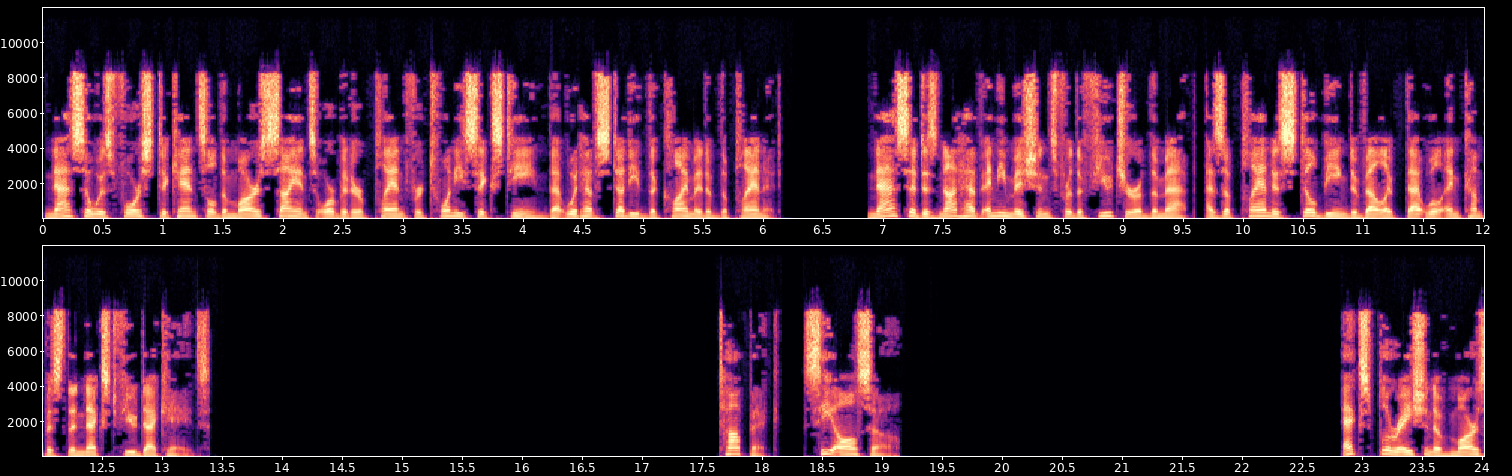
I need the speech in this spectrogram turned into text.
NASA was forced to cancel the Mars Science Orbiter planned for 2016 that would have studied the climate of the planet. NASA does not have any missions for the future of the MEP, as a plan is still being developed that will encompass the next few decades. See also. Exploration of Mars.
